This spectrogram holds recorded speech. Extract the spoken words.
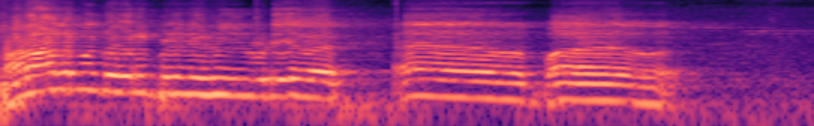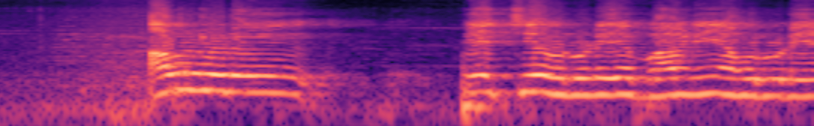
பாராளுமன்ற உறுப்பினர்களுடைய அவர்களுடைய பேச்சு அவருடைய பாணி அவருடைய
